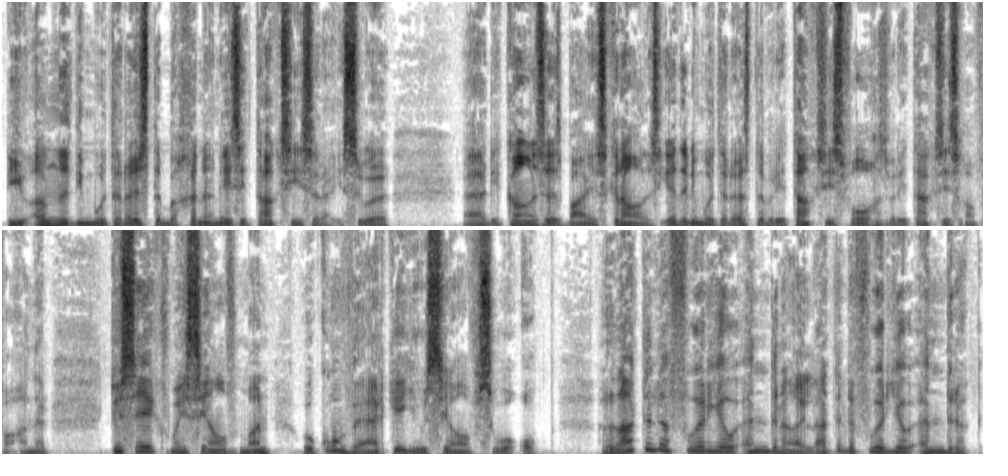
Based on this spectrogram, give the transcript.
die ander die motoriste begin nou net die taksies ry. So Uh die kans is baie skraal. Is eerder die motoriste by die taksies volgens wat die taksies gaan verander. Toe sê ek vir myself, man, hoekom werk jy jouself so op? Laat hulle voor jou indraai, laat hulle voor jou indruk.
